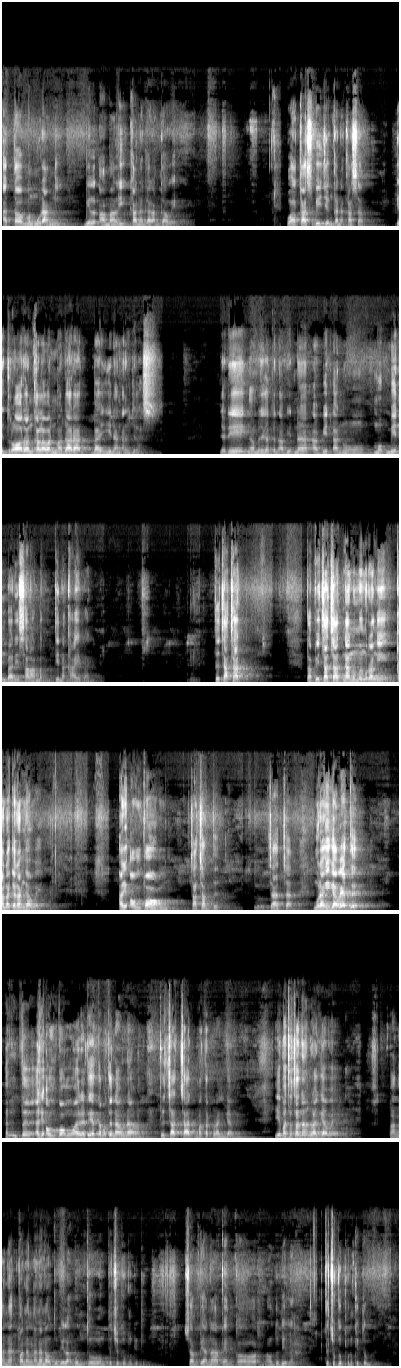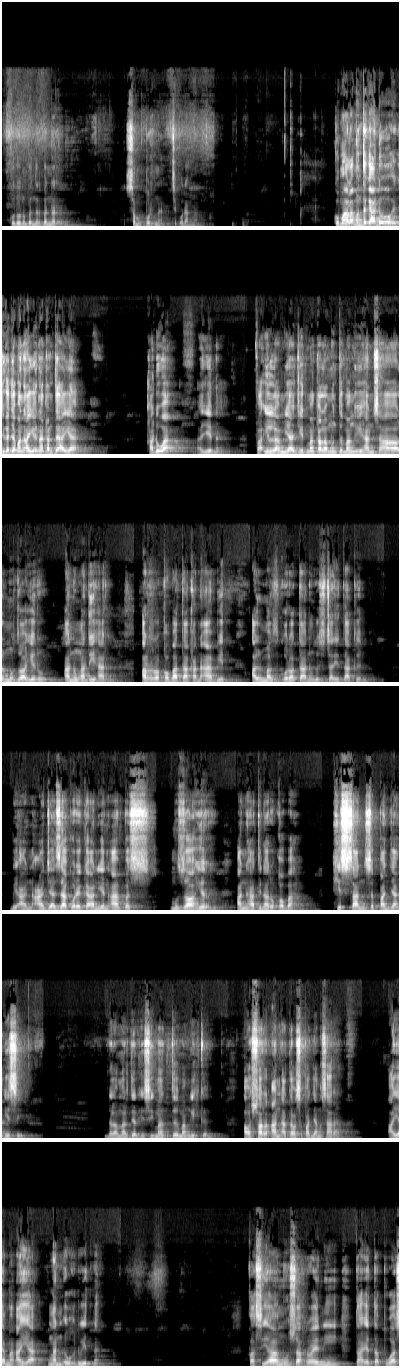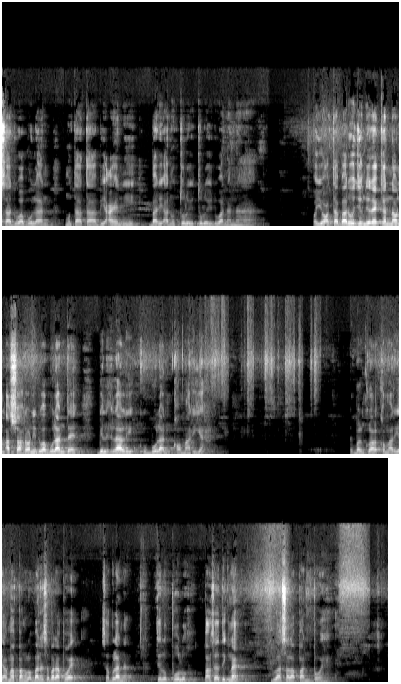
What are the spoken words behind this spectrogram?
atau mengurangi Bil Amali Kangaraanggawewalng kasar Idroron kalawan Madarat bayinan Al jelas jadi nga memberikan Abidnah Abid anu Mukmin barisamet tinakabancat tapi cacatnanu mengurangikanagaraanggawe ompoong cacat cacatnguiwe mata kurang panganak pananganan autodu belah buntung tercukup begitu sampeana pengngkordubillah tercukup pun gitu kudu bener-bener sempurna ce kurangrang na malammun teuh jika zaman ayenakan te aya ka2yena fa yajid maka lamangihan saal muzohiru anu ngadihar alrooba almaotaita ajazaekapes muzohir anhatiqobah hisan sepanjang hisi dalam mar hissiima temanggihkan san atau sepanjang sa aya aya nganuh duit fa mui taeta puasa dua bulan muta bari anu tulu dua nana o baru direken naon as syroni dua bulan teh billi ku bulan komariahpang loban sebara poe sebula pangsana dua salapan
